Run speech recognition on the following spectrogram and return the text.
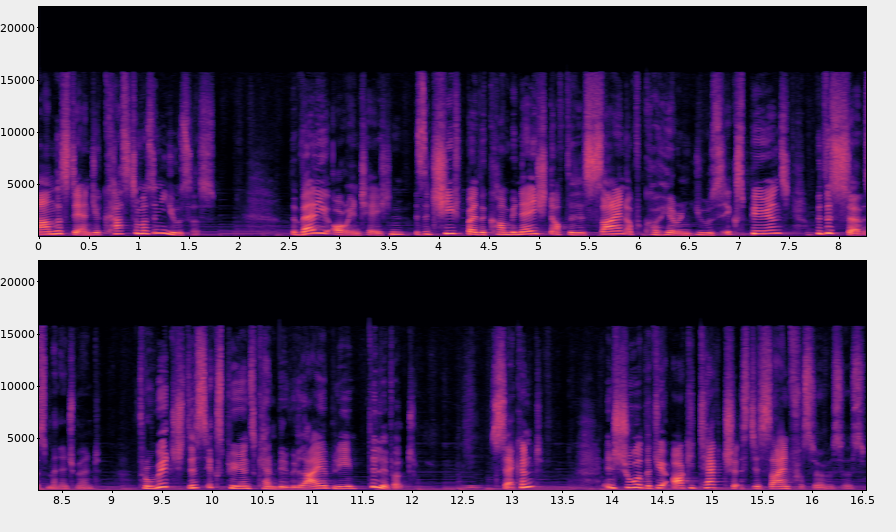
understand your customers and users. The value orientation is achieved by the combination of the design of a coherent user experience with the service management, through which this experience can be reliably delivered. Second, ensure that your architecture is designed for services.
